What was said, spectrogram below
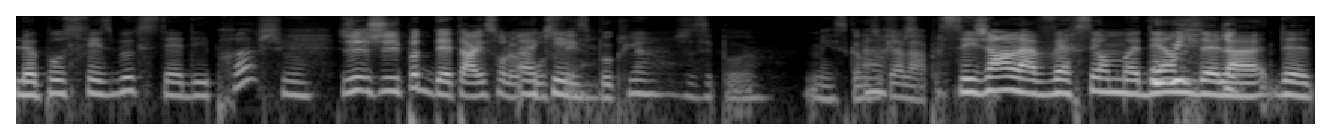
Le post Facebook, c'était des proches ou? Je- J'ai pas de détails sur le post Ok. Facebook, là. Je sais pas. Mais c'est comme ça Ah, qu'elle a appris. C'est genre la version moderne Oui, de la, de,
